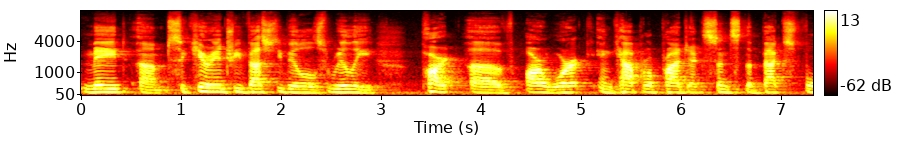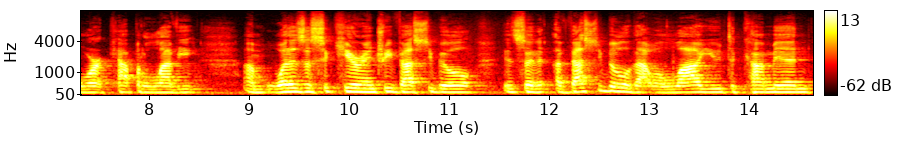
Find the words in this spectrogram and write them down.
made um, secure entry vestibules really part of our work in capital projects since the BEX 4 capital levy. Um, What is a secure entry vestibule? It's a a vestibule that will allow you to come in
